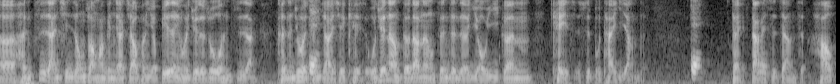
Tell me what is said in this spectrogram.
呃，很自然、轻松状况跟人家交朋友，别人也会觉得说我很自然，可能就会成交一些 case。我觉得那种得到那种真正的友谊跟 case 是不太一样的。对，对，大概是这样子。好，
